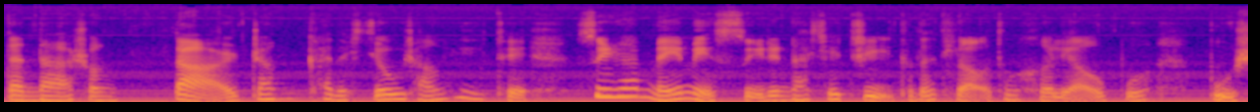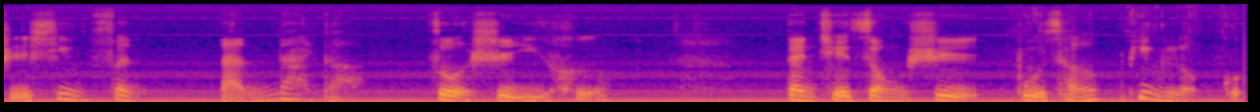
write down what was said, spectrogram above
但那双大而张开的修长玉腿，虽然每每随着那些指头的挑逗和撩拨，不时兴奋难耐地作势愈合，但却总是不曾并拢过。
